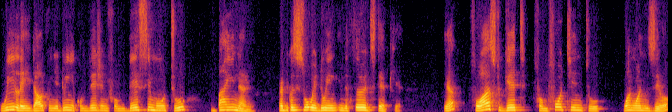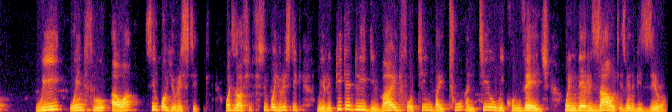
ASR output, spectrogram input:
we laid out when you're doing a conversion from decimal to binary, right? Because this is what we're doing in the third step here, yeah? For us to get from 14 to 110, we went through our simple heuristic. What is our simple heuristic? We repeatedly divide 14 by 2 until we converge when the result is going to be zero,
